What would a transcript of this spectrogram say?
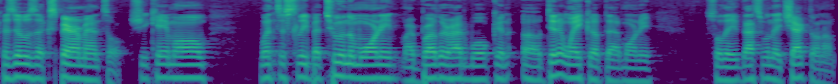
because it was experimental. She came home, went to sleep at two in the morning. My brother had woken, uh, didn't wake up that morning, so they that's when they checked on him.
